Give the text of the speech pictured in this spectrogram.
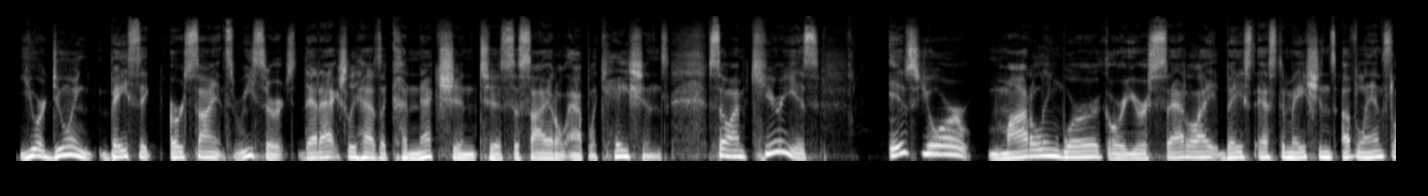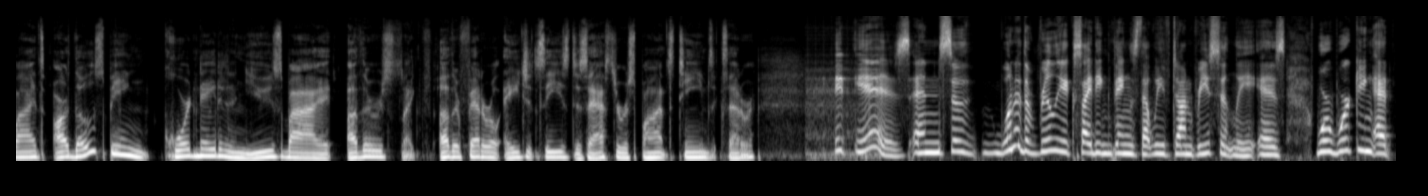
you are doing basic earth science research that actually has a connection to societal applications. So I'm curious is your modeling work or your satellite based estimations of landslides are those being coordinated and used by others like other federal agencies disaster response teams etc it is. And so, one of the really exciting things that we've done recently is we're working at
